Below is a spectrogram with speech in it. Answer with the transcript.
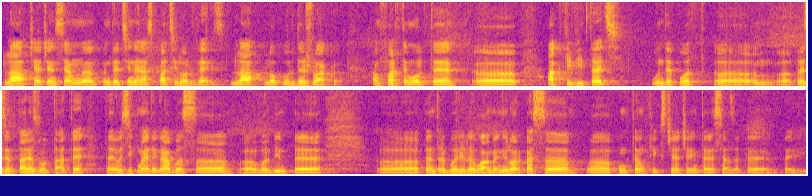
la ceea ce înseamnă întreținerea spațiilor verzi, la locuri de joacă. Am foarte multe uh, activități unde pot uh, uh, prezenta rezultate, dar eu zic mai degrabă să uh, vorbim pe, uh, pe întrebările oamenilor ca să uh, punctăm fix ceea ce interesează pe, pe ei.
